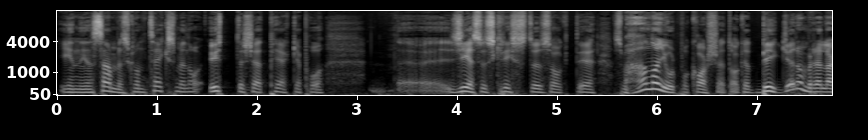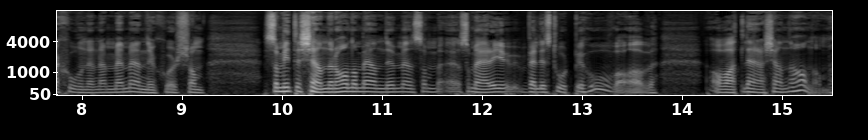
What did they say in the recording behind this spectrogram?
in i en samhällskontext men ytterst att peka på eh, Jesus Kristus och det som han har gjort på korset och att bygga de relationerna med människor som, som inte känner honom ännu men som, som är i väldigt stort behov av, av att lära känna honom.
